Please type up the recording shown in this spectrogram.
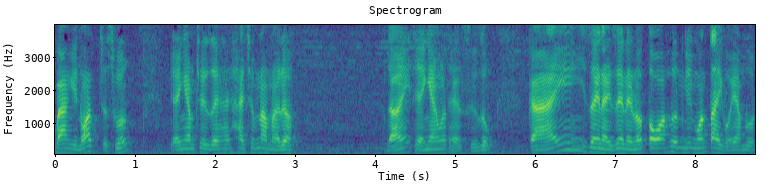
3.000W trở xuống. Thì anh em chơi dây 2.5 là được. Đấy, thì anh em có thể sử dụng cái dây này. Dây này nó to hơn cái ngón tay của em luôn.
